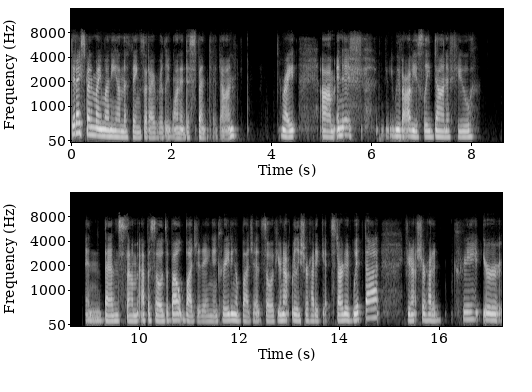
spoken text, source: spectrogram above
Did I spend my money on the things that I really wanted to spend it on? Right. Um, and if we've obviously done a few and then some episodes about budgeting and creating a budget. So if you're not really sure how to get started with that, if you're not sure how to create your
